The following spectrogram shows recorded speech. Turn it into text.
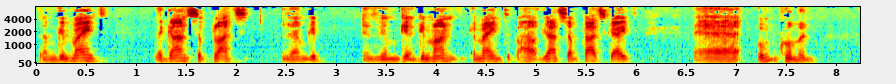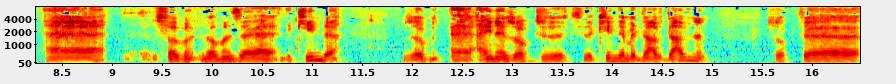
sie haben gemeint, der ganze Platz, sie haben, ge sie haben ge gemeint, gemeint, der ganze Platz geht, äh, umkommen. Äh, so haben sie die Kinder, so, äh, einer sagt zu, zu den Kindern, man darf davnen, sagt, äh,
